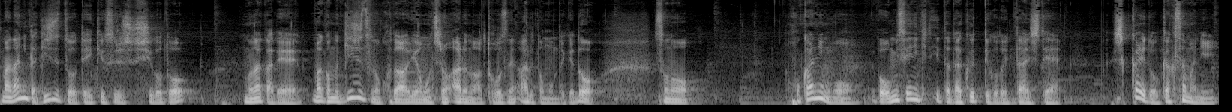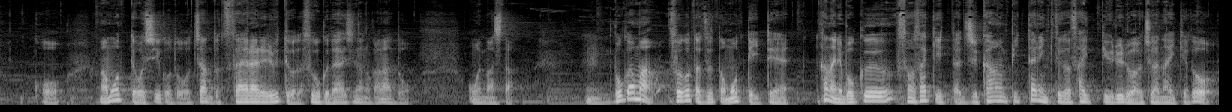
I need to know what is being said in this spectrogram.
まあ、何か技術を提供する仕事の中で、まあ、この技術のこだわりはもちろんあるのは当然あると思うんだけどその他にもやっぱお店に来ていただくってことに対してしっかりとお客様にこう守ってほしいことをちゃんと伝えられるってことはすごく大事なのかなと思いました。うん、僕はまあそういうことはずっと思っていてかなり僕そのさっき言った時間ぴったりに来てくださいっていうルールはうちはないけど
